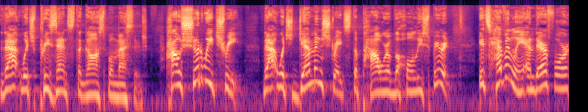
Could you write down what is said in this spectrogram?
that which presents the gospel message? How should we treat that which demonstrates the power of the Holy Spirit? It's heavenly, and therefore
